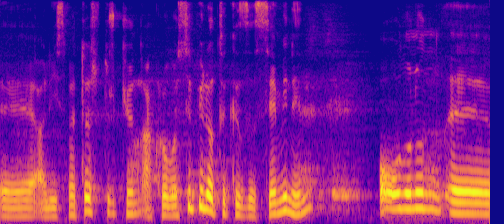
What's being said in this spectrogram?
e, Ali İsmet Öztürk'ün akrobasi pilotu kızı Semin'in oğlunun e,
